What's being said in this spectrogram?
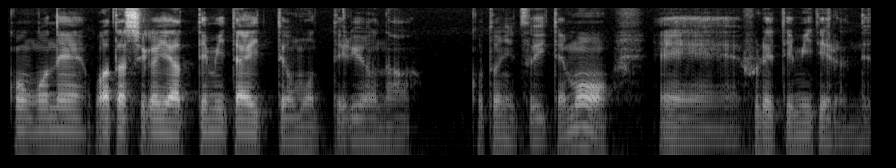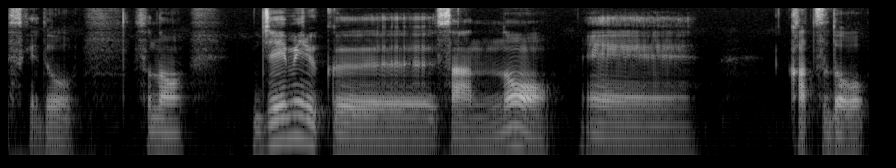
今後ね、私がやってみたいって思ってるようなことについても、えー触れてみてるんですけど、その J ミルクさんの、えー活動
